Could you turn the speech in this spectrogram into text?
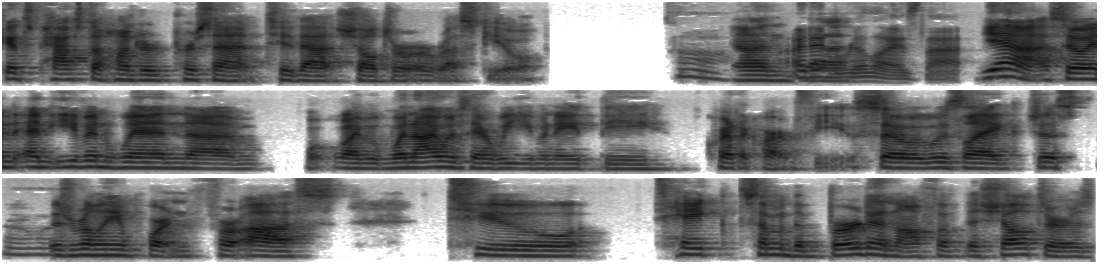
gets passed 100% to that shelter or rescue. Oh, and I didn't uh, realize that. Yeah. So and and even when um, when I was there, we even ate the credit card fees. So it was like just oh, wow. it was really important for us to take some of the burden off of the shelters,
